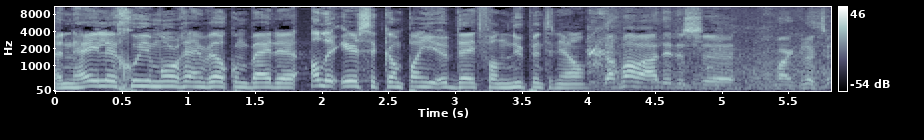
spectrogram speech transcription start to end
Een hele goede morgen en welkom bij de allereerste campagne-update van nu.nl. Dag mama, dit is uh, Mark Rutte.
